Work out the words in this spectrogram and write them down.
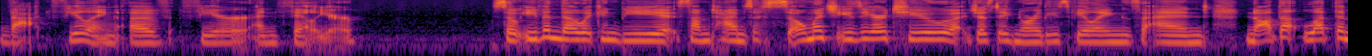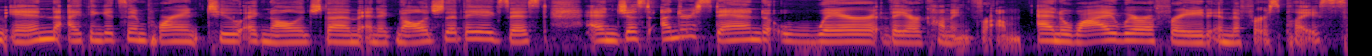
that feeling of fear and failure. So, even though it can be sometimes so much easier to just ignore these feelings and not that let them in, I think it's important to acknowledge them and acknowledge that they exist and just understand where they are coming from and why we're afraid in the first place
